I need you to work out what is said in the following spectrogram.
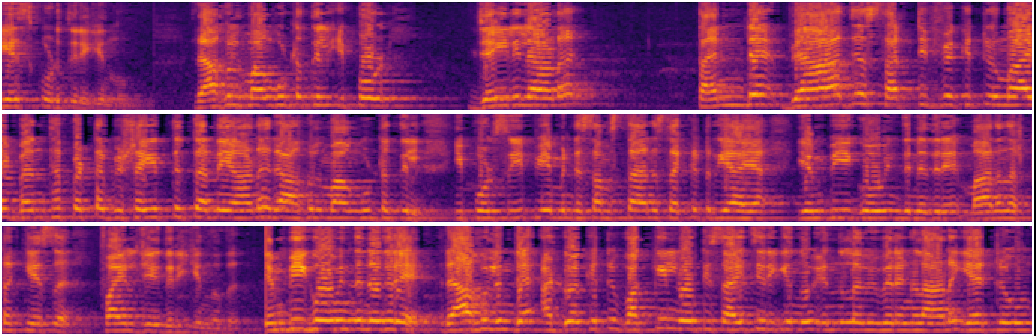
case കൊടുത്തിരിക്കുന്നു. രാഹുൽ മാങ്കൂട്ടത്തിൽ ഇപ്പോൾ ജയിലിലാണ്. തന്റെ വ്യാജ സർട്ടിഫിക്കറ്റുമായി ബന്ധപ്പെട്ട വിഷയത്തിൽ തന്നെയാണ് രാഹുൽ മാങ്കൂട്ടത്തിൽ ഇപ്പോൾ സി പി എമ്മിന്റെ സംസ്ഥാന സെക്രട്ടറിയായ എം വി ഗോവിന്ദനെതിരെ മാനനഷ്ട കേസ് ഫയൽ ചെയ്തിരിക്കുന്നത്. എം വി ഗോവിന്ദനെതിരെ രാഹുലിന്റെ അഡ്വക്കേറ്റ് വക്കീൽ നോട്ടീസ് അയച്ചിരിക്കുന്നു എന്നുള്ള വിവരങ്ങളാണ് ഏറ്റവും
